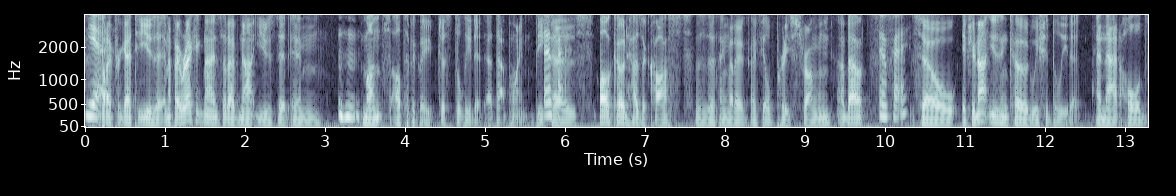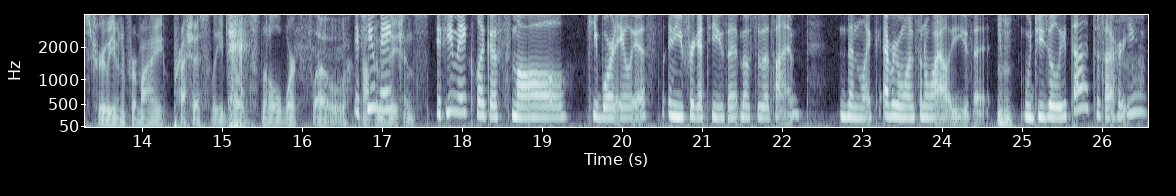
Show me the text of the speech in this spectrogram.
Yeah. but I forget to use it. And if I recognize that I've not used it in mm-hmm. months, I'll typically just delete it at that point because all code has a cost. This is a thing that I, I feel pretty strongly about. Okay. So if you're not using code, we should delete it. And that holds true even for my preciously built little workflow If you make- If you make, like, a small keyboard alias and you forget to use it most of the time, then, like, every once in a while you use it, would you delete that? Does that hurt you?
